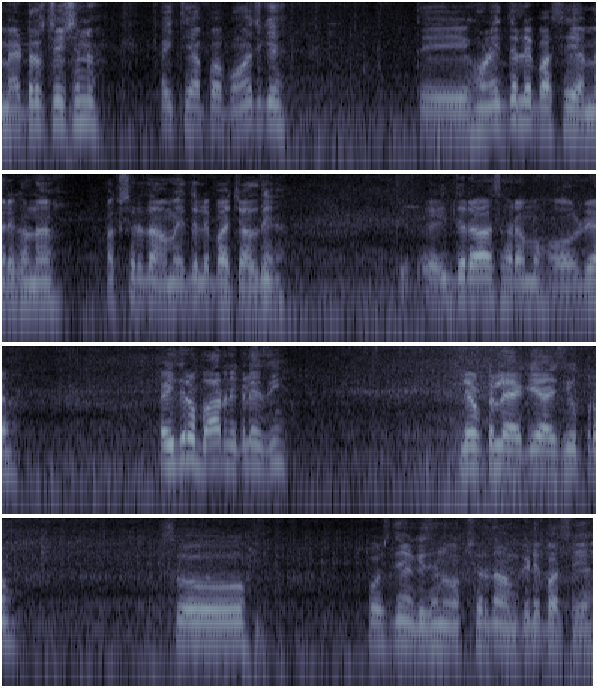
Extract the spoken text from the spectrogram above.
ਮੈਟਰੋ ਸਟੇਸ਼ਨ ਇੱਥੇ ਆਪਾਂ ਪਹੁੰਚ ਗਏ। ਤੇ ਹੁਣ ਇਧਰਲੇ ਪਾਸੇ ਆ ਮੇਰੇ ਖਿਆਲ ਨਾਲ ਅਕਸ਼ਰਧਾਮ ਇਧਰਲੇ ਪਾਸੇ ਚੱਲਦੇ ਆ। ਤੇ ਇਧਰ ਆ ਸਾਰਾ ਮਾਹੌਲ ਰਿਹਾ। ਇਧਰੋਂ ਬਾਹਰ ਨਿਕਲੇ ਸੀ। ਲਿਫਟ ਲੈ ਕੇ ਆਏ ਸੀ ਉੱਪਰੋਂ। ਸੋ ਪੁੱਛਦੇ ਆ ਕਿਸੇ ਨੂੰ ਅਕਸ਼ਰਧਾਮ ਕਿਹੜੇ ਪਾਸੇ ਆ।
